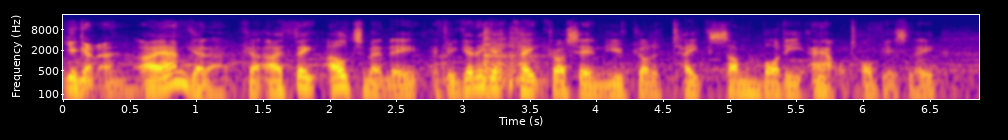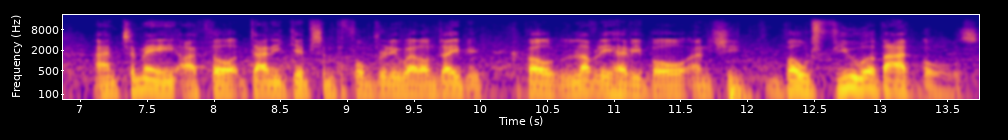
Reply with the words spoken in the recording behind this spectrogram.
You're gonna. I am gonna. I think ultimately, if you're going to get Kate Cross in, you've got to take somebody out, obviously. And to me, I thought Danni Gibson performed really well on debut. Bowled lovely heavy ball, and she bowled fewer bad balls.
